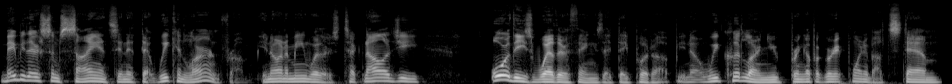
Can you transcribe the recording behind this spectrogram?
maybe there's some science in it that we can learn from. You know what I mean? Whether it's technology or these weather things that they put up. You know, we could learn. You bring up a great point about STEM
